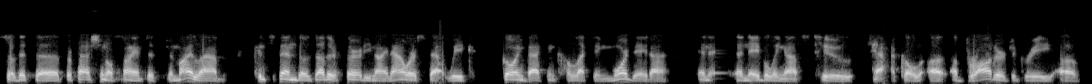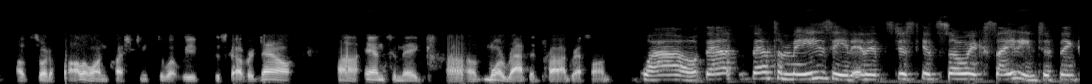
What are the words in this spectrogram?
so that the professional scientists in my lab can spend those other 39 hours that week going back and collecting more data and enabling us to tackle a, a broader degree of, of sort of follow-on questions to what we've discovered now uh, and to make uh, more rapid progress on. Wow, that that's amazing, and it's just it's so exciting to think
